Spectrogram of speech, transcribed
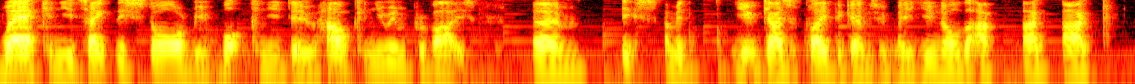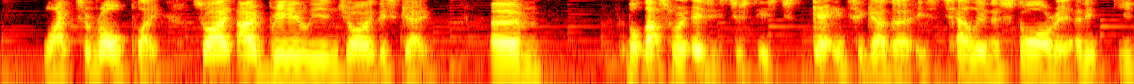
where can you take this story? What can you do? How can you improvise? Um, it's I mean you guys have played the games with me. You know that I I, I like to role play, so I, I really enjoy this game. Um, but that's what it is. It's just it's just getting together. It's telling a story, and it, you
